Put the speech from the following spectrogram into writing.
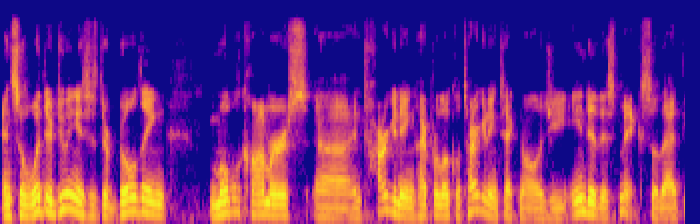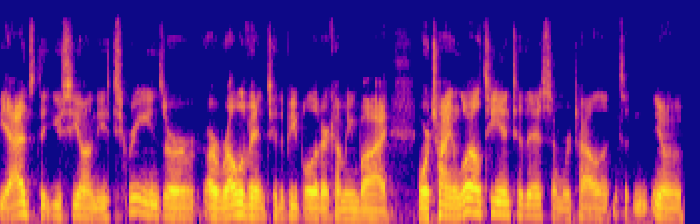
And so what they're doing is, is they're building mobile commerce uh, and targeting, hyperlocal targeting technology into this mix, so that the ads that you see on these screens are, are relevant to the people that are coming by. And we're tying loyalty into this, and we're tying, you know,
